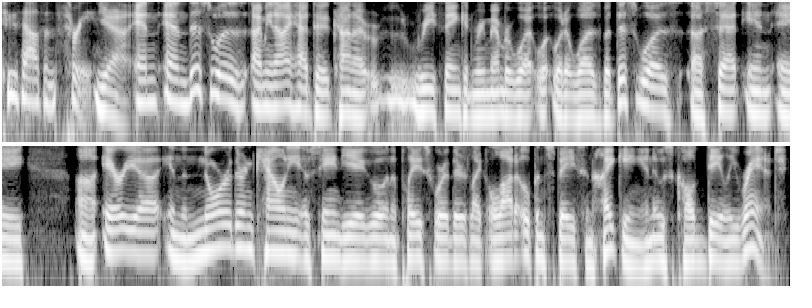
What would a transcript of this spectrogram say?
2003. Yeah, and and this was, I mean, I had to kind of rethink and remember what what, what it was, but this was uh, set in a uh, area in the northern county of San Diego, in a place where there's like a lot of open space and hiking, and it was called Daley Ranch.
